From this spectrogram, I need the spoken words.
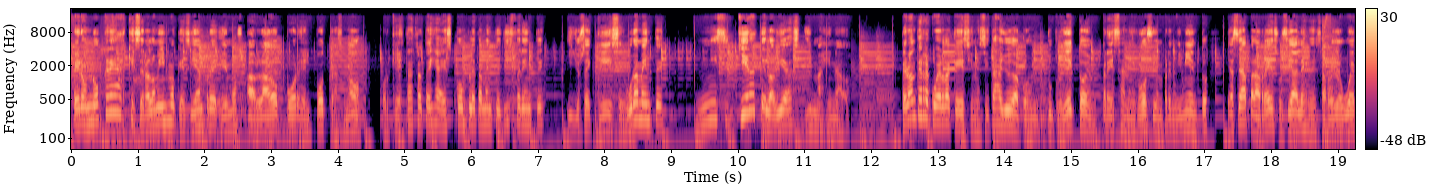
Pero no creas que será lo mismo que siempre hemos hablado por el podcast, no, porque esta estrategia es completamente diferente y yo sé que seguramente ni siquiera te lo habías imaginado. Pero antes recuerda que si necesitas ayuda con tu proyecto, empresa, negocio, emprendimiento, ya sea para redes sociales, desarrollo web,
